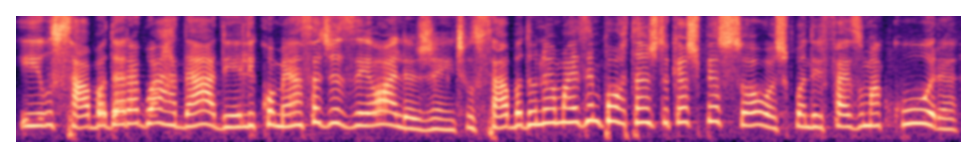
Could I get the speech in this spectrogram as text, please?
E o sábado era guardado. E ele começa a dizer: olha, gente, o sábado não é mais importante do que as pessoas. Quando ele faz uma cura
